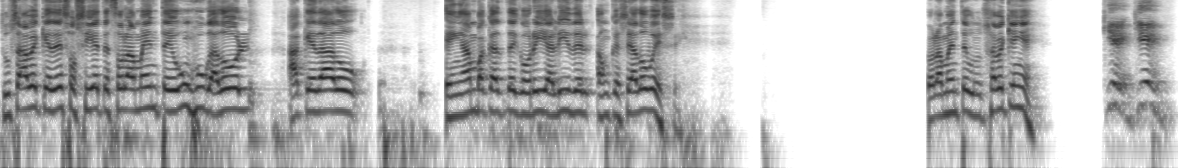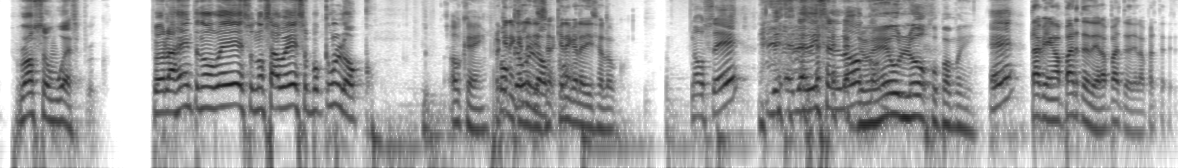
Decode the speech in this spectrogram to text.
Tú sabes que de esos siete, solamente un jugador ha quedado en ambas categorías líder, aunque sea dos veces. Solamente uno. ¿Sabe quién es? ¿Quién? ¿Quién? Russell Westbrook. Pero la gente no ve eso, no sabe eso, porque es un loco. Ok. ¿Pero quién es, Porque que un loco. quién es que le dice loco? No sé. Le, le dicen loco. Yo es un loco para mí. ¿Eh? Está bien, aparte de él, aparte de él, aparte de él.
